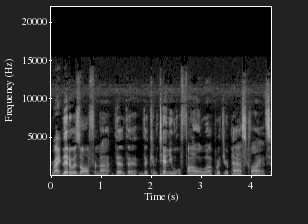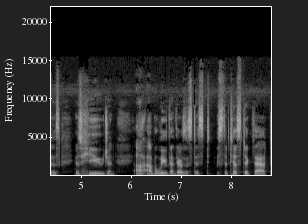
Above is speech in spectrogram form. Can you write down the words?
Right. then it was all for naught. The the the continual follow up with your past clients is is huge, and uh, I believe that there's a st- statistic that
